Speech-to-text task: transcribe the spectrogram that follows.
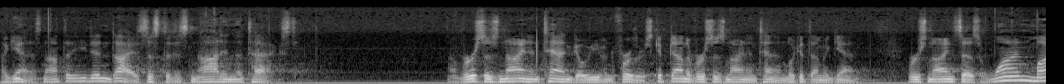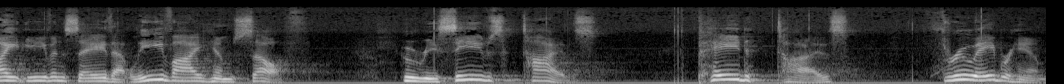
Again, it's not that he didn't die, it's just that it's not in the text. Now, verses 9 and 10 go even further. Skip down to verses 9 and 10 and look at them again. Verse 9 says, One might even say that Levi himself, who receives tithes, paid tithes through Abraham,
